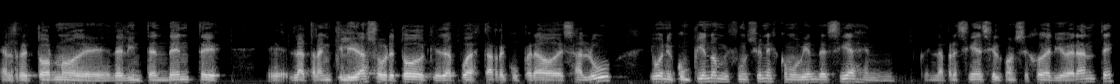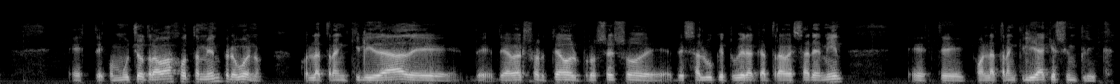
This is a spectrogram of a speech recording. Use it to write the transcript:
el retorno del intendente, eh, la tranquilidad sobre todo, que ya pueda estar recuperado de salud y bueno, y cumpliendo mis funciones, como bien decías, en, la presidencia del Consejo Deliberante, este, con mucho trabajo también, pero bueno, con la tranquilidad de, haber sorteado el proceso de, salud que tuviera que atravesar Emil, este, con la tranquilidad que eso implica.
